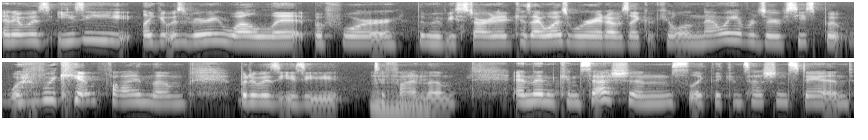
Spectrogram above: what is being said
And it was easy. Like it was very well lit before the movie started because I was worried. I was like, okay, well now we have reserved seats, but what if we can't find them? But it was easy to find Mhm. them. And then concessions, like the concession stand.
